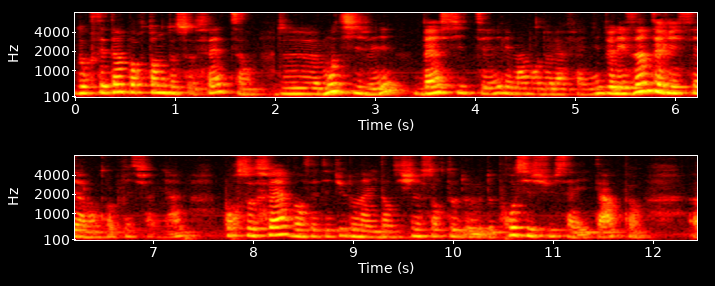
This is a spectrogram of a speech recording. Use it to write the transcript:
Donc c'est important de ce fait de motiver, d'inciter les membres de la famille, de les intéresser à l'entreprise familiale. Pour ce faire, dans cette étude, on a identifié une sorte de, processus à étapes euh,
